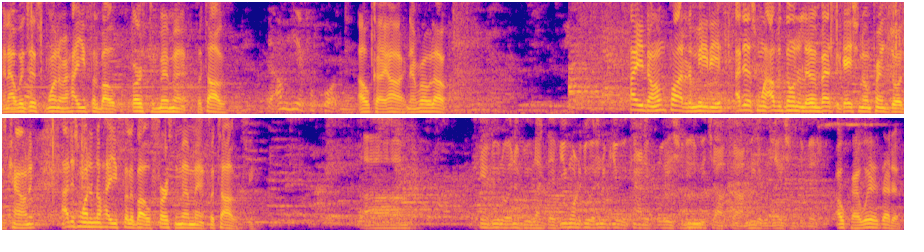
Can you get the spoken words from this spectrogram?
and I was just wondering how you feel about First Amendment photography. Yeah, I'm here for court, man. Okay, all right, then roll out. How you doing? I'm part of the media. I just want I was doing a little investigation on Prince George's County. I just want to know how you feel about First Amendment photography. Um, Can't do no interview like that. If you want to do an interview with county police, you need to reach out to our media relations division. Okay, where is that at?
